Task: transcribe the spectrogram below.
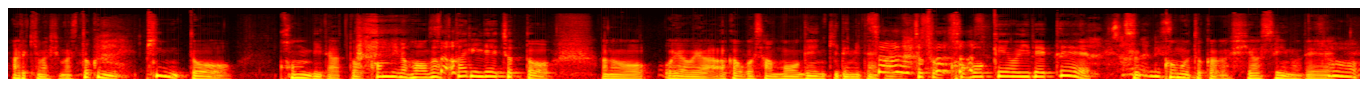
ある気がします。特にピンとコンビだと、コンビの方が二人でちょっと、あの、おやおや赤子さんも元気でみたいな。感じで、ちょっと小ボケを入れて、突っ込むとかがしやすいので、そう。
